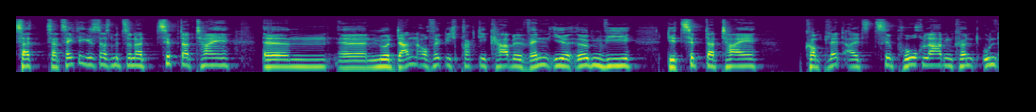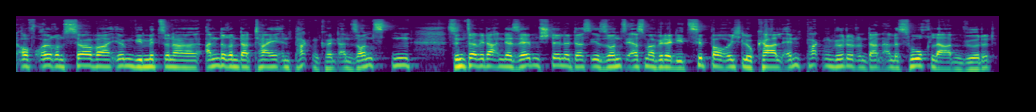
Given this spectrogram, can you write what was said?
Z tatsächlich ist das mit so einer ZIP-Datei ähm, äh, nur dann auch wirklich praktikabel, wenn ihr irgendwie die ZIP-Datei komplett als ZIP hochladen könnt und auf eurem Server irgendwie mit so einer anderen Datei entpacken könnt. Ansonsten sind wir wieder an derselben Stelle, dass ihr sonst erstmal wieder die ZIP bei euch lokal entpacken würdet und dann alles hochladen würdet.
